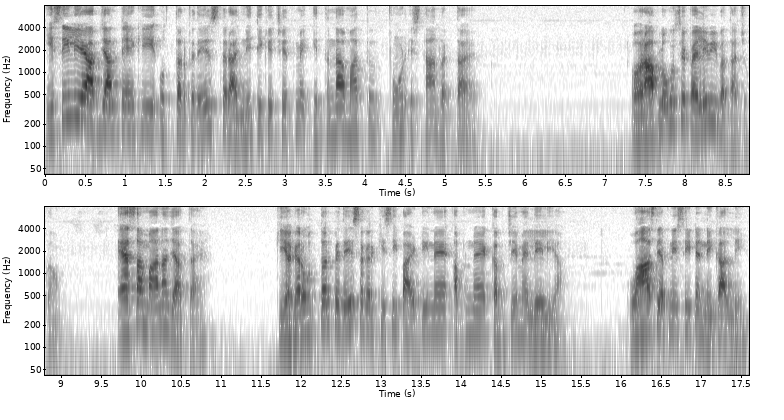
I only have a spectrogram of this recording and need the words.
इसीलिए आप जानते हैं कि उत्तर प्रदेश राजनीति के क्षेत्र में इतना महत्वपूर्ण स्थान रखता है। और आप लोगों से पहले भी बता चुका हूँ, ऐसा माना जाता है कि अगर उत्तर प्रदेश अगर किसी पार्टी ने अपने कब्जे में ले लिया, वहाँ से अपनी सीटें निकाल ली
